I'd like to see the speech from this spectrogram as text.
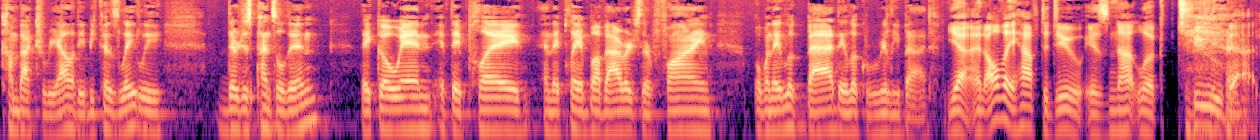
come back to reality because lately they're just penciled in. They go in if they play and they play above average, they're fine. But when they look bad, they look really bad. Yeah, and all they have to do is not look too bad.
